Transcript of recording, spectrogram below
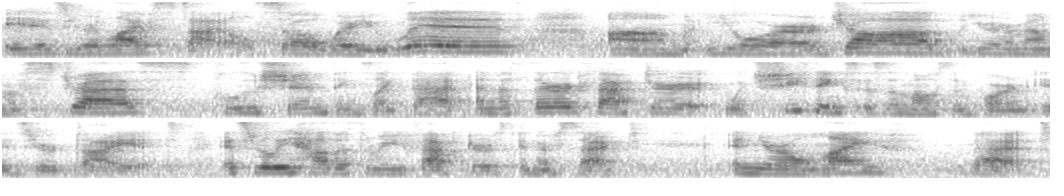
is your lifestyle, so where you live, um, your job, your amount of stress, pollution, things like that. And the third factor, which she thinks is the most important, is your diet. It's really how the three factors intersect in your own life that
